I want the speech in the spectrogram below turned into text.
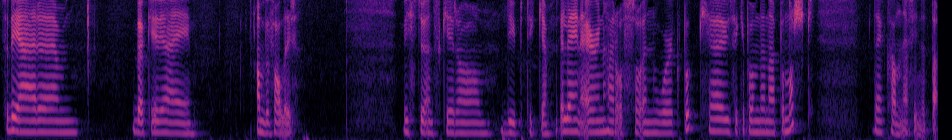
Så det er um, bøker jeg anbefaler hvis du ønsker å dypdykke. Elaine Aron har også en workbook. Jeg er usikker på om den er på norsk. Det kan jeg finne ut, da.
